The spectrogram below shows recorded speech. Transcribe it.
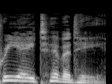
creativity.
